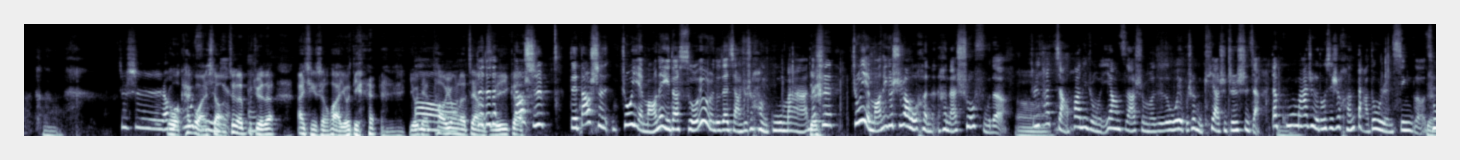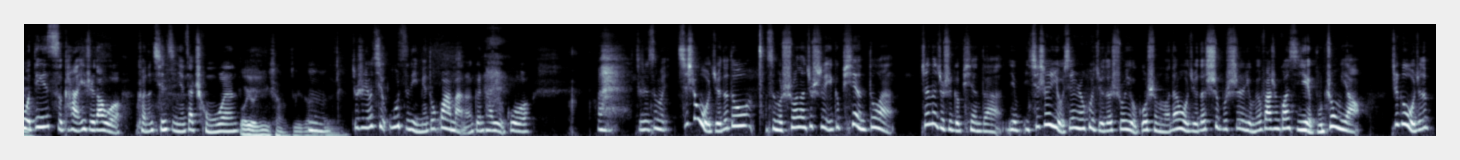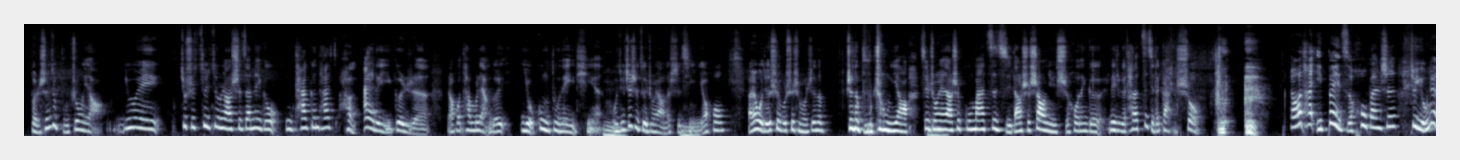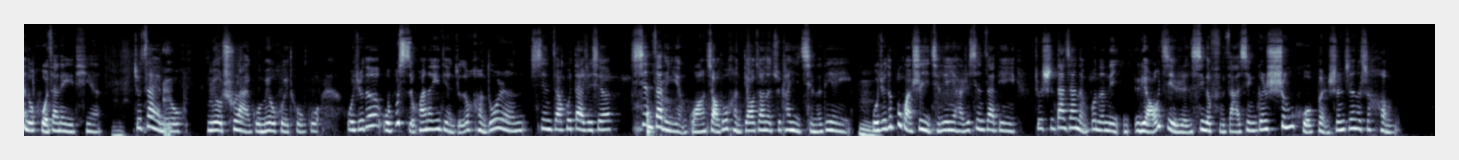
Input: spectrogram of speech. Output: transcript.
就是然后我开个玩笑这个不觉得爱情神话有点 有点套用了这样子哦对对对，的一个当时对当时周野芒那一段，所有人都在讲，就是很姑妈，但是周野芒那个是让我很很难说服的，嗯就是他讲话那种样子啊什么觉得，我也不是很 care 是真是假。但姑妈这个东西是很打动人心的，从我第一次看一直到我可能前几年在重温，我有印象这个，嗯，就是尤其屋子里面都挂满了跟他有过，唉，就是这么。其实我觉得都怎么说呢，就是一个片段，真的就是个片段。也其实有些人会觉得说有过什么，但是我觉得是不是有没有发生关系也不重要，这个我觉得本身就不重要，因为。就是最重要是在那个他跟他很爱的一个人，然后他们两个有共度那一天，嗯我觉得这是最重要的事情。然后反正我觉得是不是什么真的真的不重要，最重要的是姑妈自己当时少女时候那个那这个她的自己的感受。然后他一辈子后半生就永远都活在那一天，就再也没有 没有出来过，没有回头过。我觉得我不喜欢的一点，觉得很多人现在会带这些现在的眼光、角度很刁钻的去看以前的电影。嗯我觉得不管是以前电影还是现在电影，就是大家能不能理了解人性的复杂性，跟生活本身真的是很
